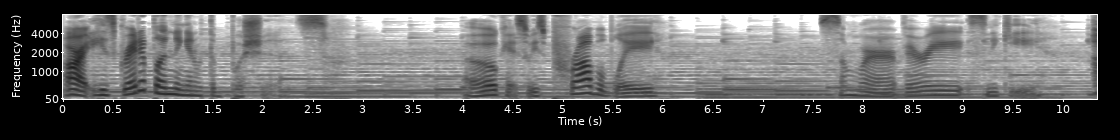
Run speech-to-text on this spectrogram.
All right, he's great at blending in with the bushes. Okay, so he's probably somewhere very sneaky.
